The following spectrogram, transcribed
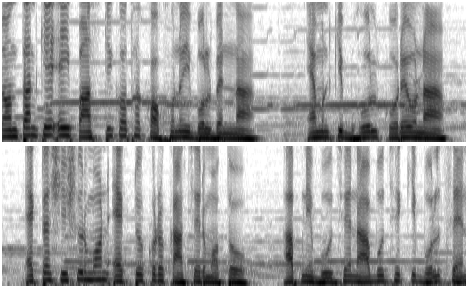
সন্তানকে এই পাঁচটি কথা কখনোই বলবেন না, এমনকি ভুল করেও না। একটা শিশুর মন এক টুকরো কাঁচের মতো। আপনি বুঝে না বুঝে কি বলছেন?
